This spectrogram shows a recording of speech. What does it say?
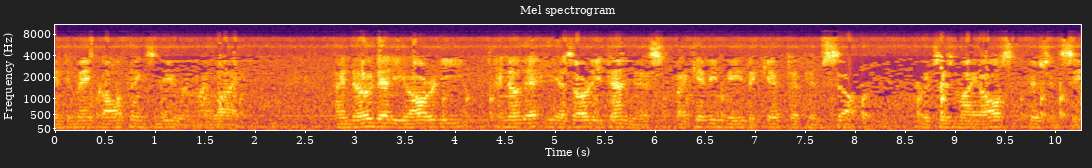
and to make all things new in my life. I know that he already I know that he has already done this by giving me the gift of himself, which is my all sufficiency.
